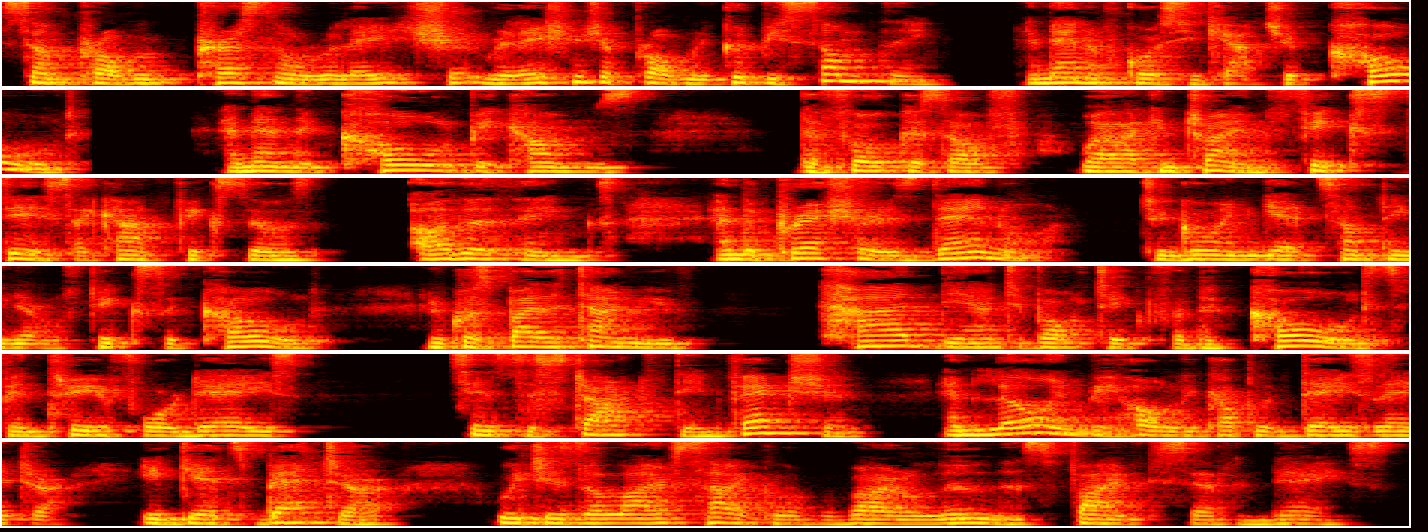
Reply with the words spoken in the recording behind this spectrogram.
some problem, personal relationship, relationship problem. It could be something. And then, of course, you catch a cold. And then the cold becomes the focus of, well, I can try and fix this. I can't fix those other things. And the pressure is then on to go and get something that will fix the cold. And of course, by the time you've had the antibiotic for the cold, it's been three or four days since the start of the infection. And lo and behold, a couple of days later, it gets better, which is the life cycle of a viral illness, five to seven days.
